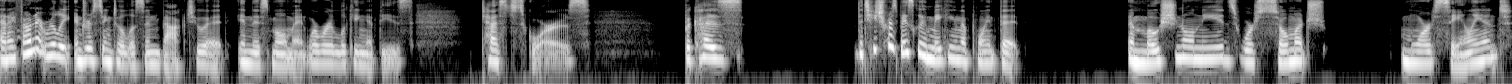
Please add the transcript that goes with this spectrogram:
And I found it really interesting to listen back to it in this moment where we're looking at these test scores. Because the teacher was basically making the point that emotional needs were so much more salient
